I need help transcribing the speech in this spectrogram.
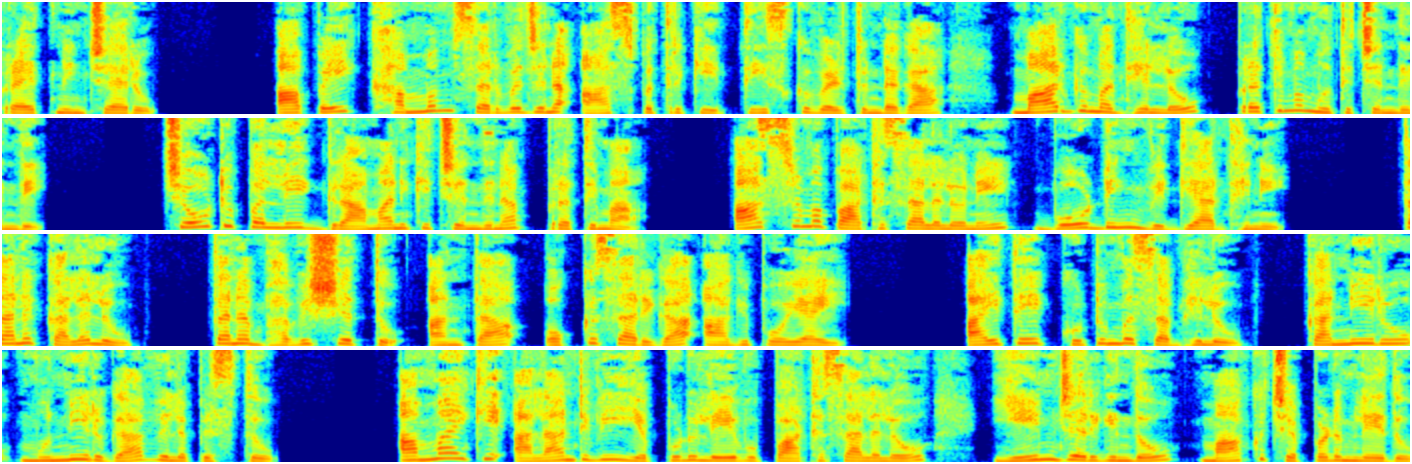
ప్రయత్నించారు. ఆపై ఖమ్మం సర్వజన ఆస్పత్రికి తీసుకువెళ్తుండగా మార్గమధ్యలో ప్రతిమ మృతి చెందింది. చోటుపల్లి గ్రామానికి చెందిన ప్రతిమ ఆశ్రమ పాఠశాలలోనే బోర్డింగ్ విద్యార్థిని. తన కలలు తన భవిష్యత్తు అంతా ఒక్కసారిగా ఆగిపోయాయి. అయితే కుటుంబ సభ్యులు కన్నీరు మున్నీరుగా విలపిస్తూ అమ్మాయికి అలాంటివి ఎప్పుడు లేవు పాఠశాలలో ఏం జరిగిందో మాకు చెప్పడం లేదు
